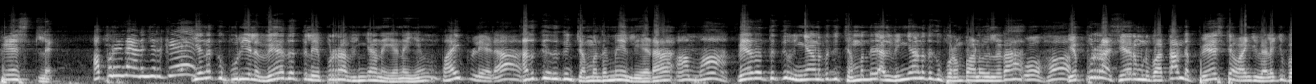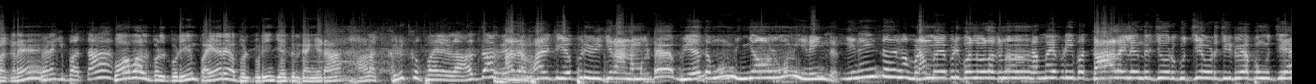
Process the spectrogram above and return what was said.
பேஸ்ட்ல அப்படி என்ன அணிஞ்சிருக்கு? எனக்கு புரியல வேதத்துல எப்படிடா விஞ்ஞானம் இணையும்? வாய்ப்பு இல்லையடா. அதுக்கு இதுக்கும் சம்பந்தமே இல்லையடா. ஆமா. வேதத்துக்கு விஞ்ஞானத்துக்கு சம்பந்தம் அது விஞ்ஞானத்துக்கு புறம்பானது இல்லடா. ஓஹோ. எப்படிடா சேரும்னு பார்த்தா அந்த பேஸ்ட்டை வாங்கி விலைக்கு பாக்குறேன். விலைக்கு பார்த்தா? கோபால் பல்பொடியும் பயரா பல்பொடியும் சேர்த்திருக்காங்கடா. ஆனா கிறுக்கு பயல்களா அதுதான் அதை வாழ்த்து எப்படி விற்கிறான் நம்மகிட்ட வேதமும் விஞ்ஞானமும் இணைந்தது இணைந்தது நம்ம நம்ம எப்படி பல் விளக்கணும் நம்ம எப்படி காலையில எந்திரிச்சு ஒரு குச்சியை உடைச்சுக்கிட்டு வேப்பம் குச்சியை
